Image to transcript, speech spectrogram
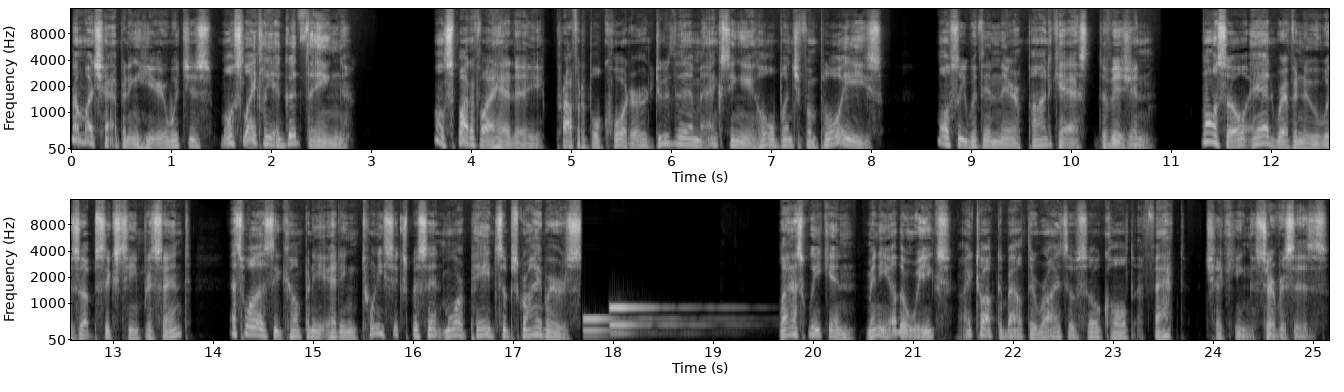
Not much happening here, which is most likely a good thing. Well, Spotify had a profitable quarter due to them axing a whole bunch of employees, mostly within their podcast division. Also, ad revenue was up 16%, as well as the company adding 26% more paid subscribers. Last week and many other weeks, I talked about the rise of so called fact checking services,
